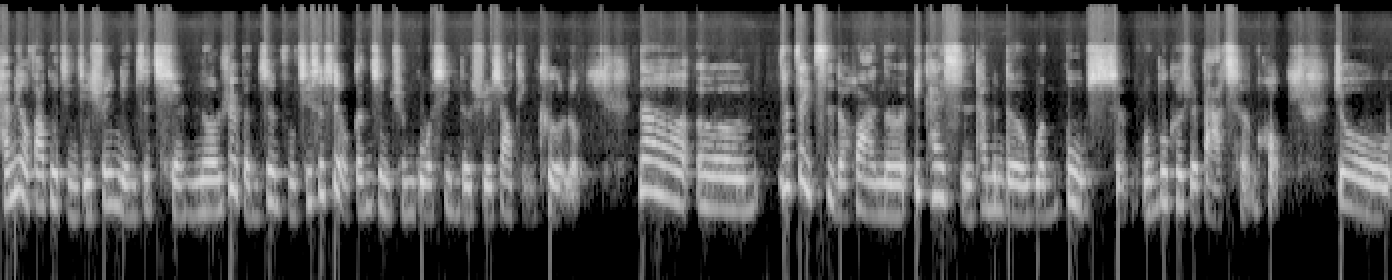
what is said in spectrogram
还没有发布紧急宣言之前呢，日本政府其实是有跟进全国性的学校停课了。那呃，那这次的话呢，一开始他们的文部省文部科学大臣吼，就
